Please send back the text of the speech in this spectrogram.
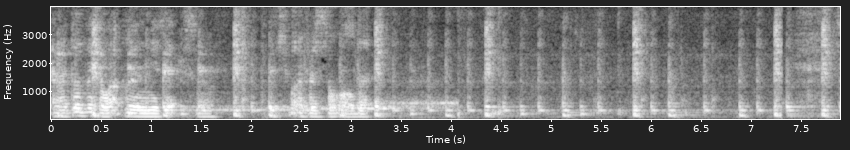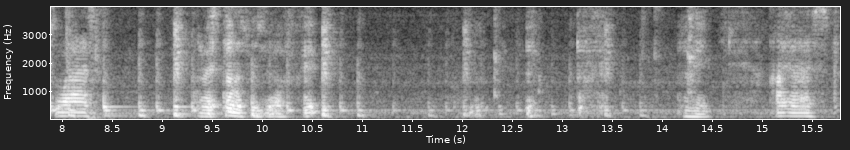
And I don't think I want to play with music, so just want it for just a little bit. So last, alright, turn this music off, okay. I asked,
